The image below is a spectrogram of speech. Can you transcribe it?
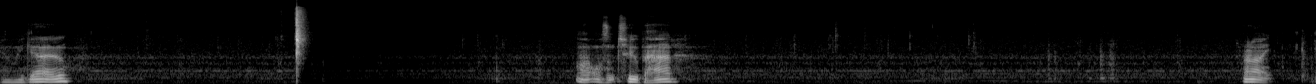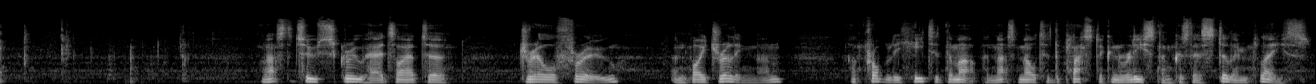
Here we go. Well, that wasn't too bad. Right. Well, that's the two screw heads I had to drill through and by drilling them I've probably heated them up and that's melted the plastic and released them because they're still in place.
